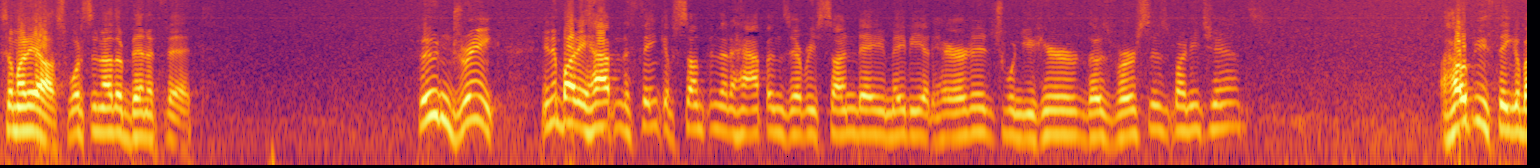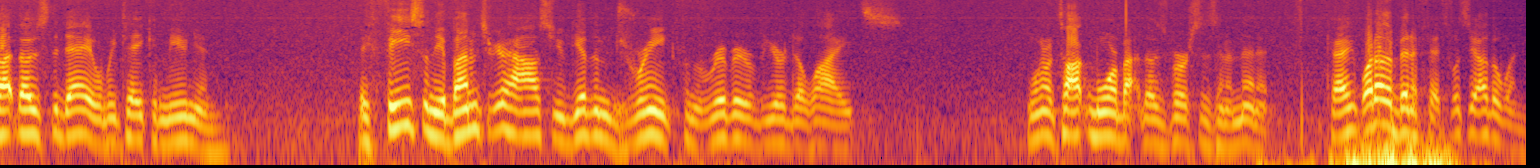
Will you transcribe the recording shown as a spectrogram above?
Somebody else. What's another benefit? Food and drink. Anybody happen to think of something that happens every Sunday, maybe at Heritage, when you hear those verses by any chance? I hope you think about those today when we take communion. They feast on the abundance of your house. You give them drink from the river of your delights. We're going to talk more about those verses in a minute. Okay? What other benefits? What's the other one?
